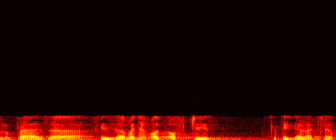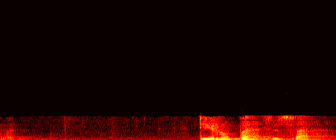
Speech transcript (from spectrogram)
Kalau bahasa filsafatnya out of date, ketinggalan zaman. Dirubah susah.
